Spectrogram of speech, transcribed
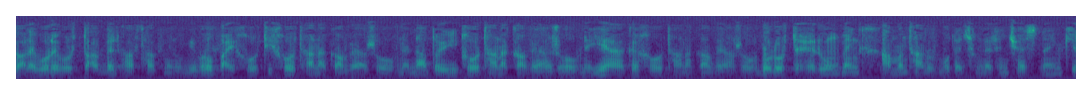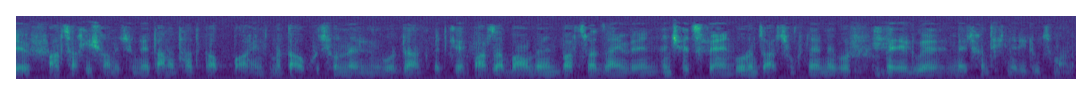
կարեւոր է, որ տարբեր հարթակներում Եվրոպայի խորհրդի խորհրդանական վեաժողովն է, ՆԱՏՕ-ի խորհրդանական վեաժողովն է, ԵԱՀԿ խորհրդանական վեաժողով։ Բոլոր տեղերում մենք համընդհանուր մոտեցումներ հնչեցնենք եւ Արցախի իշխանությունների հետ անընդհատ կապ պահենք։ Մտահոգությունն է լինում, որ դրանք պետք է բարձաբանվեն, բարձրաձայնվեն, հնչեցվեն, որոնց արդյունքներն է, որ բերելու է մեր խնդիրների լուծմանը։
